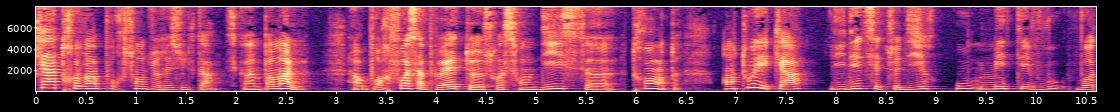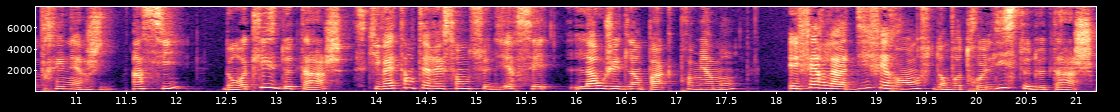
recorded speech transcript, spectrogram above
80% du résultat. C'est quand même pas mal. Alors parfois ça peut être 70, euh, 30. Euh, en tous les cas, l'idée c'est de se dire où mettez-vous votre énergie. Ainsi, dans votre liste de tâches, ce qui va être intéressant de se dire c'est là où j'ai de l'impact premièrement et faire la différence dans votre liste de tâches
